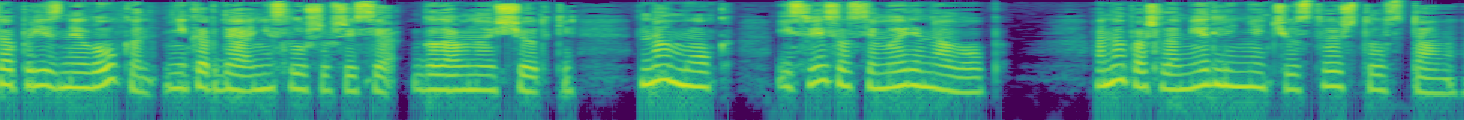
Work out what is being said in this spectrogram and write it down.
капризный локон, никогда не слушавшийся головной щетки, намок и свесился Мэри на лоб. Она пошла медленнее, чувствуя, что устала.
